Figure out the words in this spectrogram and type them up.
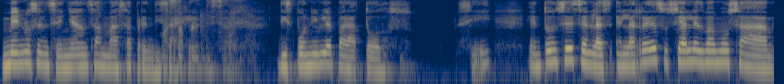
Menos enseñanza, más aprendizaje. Más aprendizaje. disponible para todos. ¿sí? Entonces, en las, en las redes sociales vamos a,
